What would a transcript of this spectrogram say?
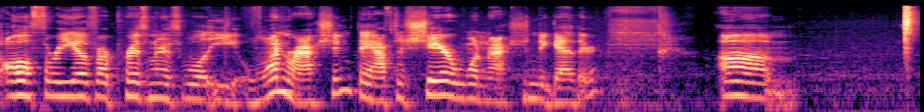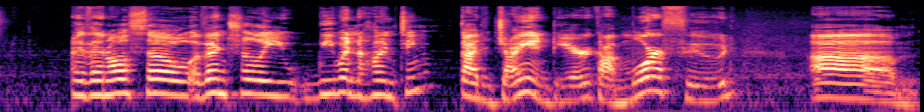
all three of our prisoners will eat one ration. They have to share one ration together. Um, and then also, eventually, we went hunting, got a giant deer, got more food. Um,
